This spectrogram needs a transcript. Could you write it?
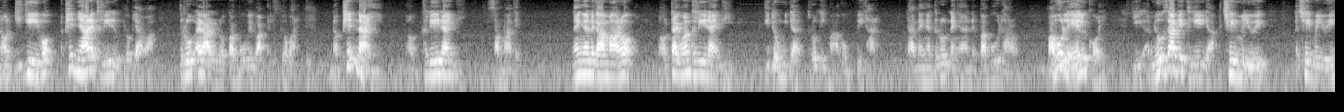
နော်ဒီကေပေါ့အဖြစ်များတဲ့ကလေးတွေကိုပြောပြပါသူတို့အဲ့ဒါတွေတော့ပံ့ပိုးပေးပါမယ်လို့ပြောပါတယ် နော်ဖြစ်နိုင်ရင်နော်ကလေးတိုင်းဒီစောင့်ထားတဲ့နိုင်ငံတကာမှာတော့နော်တိုင်ဝမ်ကလေးတိုင်းဒီကီတိုမီတာသူတို့အိမ်မှာအကုန်ပေးထားတယ်ဒါနိုင်ငံသူတို့နိုင်ငံနဲ့ပံ့ပိုးထားတော့ဘာလို့လဲလို့ခေါ်ရင်ဒီအမျိုးအစားတဲ့ကလေးတွေကအချိန်မရွေးအချိန်မရွေး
